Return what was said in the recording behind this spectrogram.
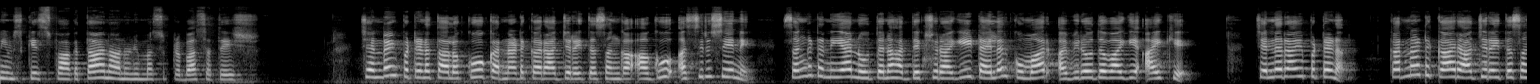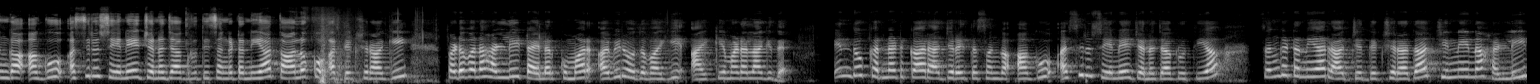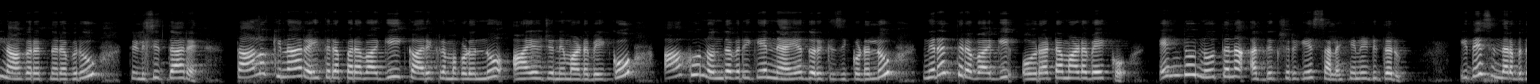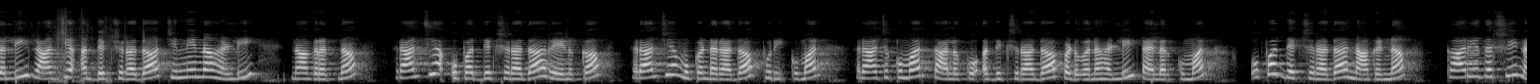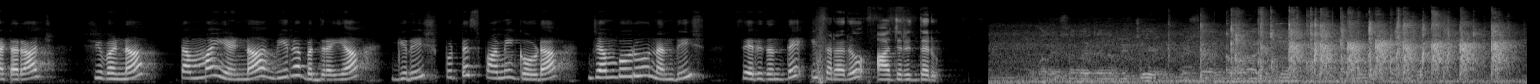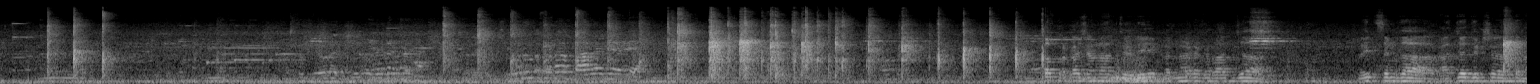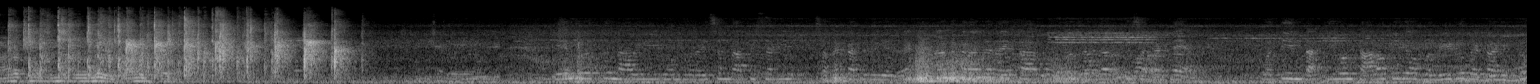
ನ್ಯೂಸ್ಗೆ ಸ್ವಾಗತ. ನಾನು ನಿಮ್ಮ ಸುಪ್ರಭಾ ಸತೀಶ್. ಚೆನ್ನರಾಯಪಟ್ಟಣ ತಾಲೂಕು, ಕರ್ನಾಟಕ ರಾಜ್ಯ ರೈತ ಸಂಘ ಹಾಗೂ ಹಸಿರು ಸೇನೆ ಸಂಘಟನೆಯ ನೂತನ ಅಧ್ಯಕ್ಷರಾಗಿ ಟೈಲರ್ ಕುಮಾರ್ ಅವಿರೋಧವಾಗಿ ಆಯ್ಕೆ. ಚೆನ್ನರಾಯಪಟ್ಟಣ ಕರ್ನಾಟಕ ರಾಜ್ಯ ರೈತ ಸಂಘ ಹಾಗೂ ಹಸಿರು ಸೇನೆ ಜನಜಾಗೃತಿ ಸಂಘಟನೆಯ ತಾಲೂಕು ಅಧ್ಯಕ್ಷರಾಗಿ ಪಡವನಹಳ್ಳಿ ಟೈಲರ್ ಕುಮಾರ್ ಅವಿರೋಧವಾಗಿ ಆಯ್ಕೆ ಮಾಡಲಾಗಿದೆ. ಇಂದು ಕರ್ನಾಟಕ ರಾಜ್ಯ ರೈತ ಸಂಘ ಹಾಗೂ ಹಸಿರು ಸೇನೆ ಜನಜಾಗೃತಿಯ ಸಂಘಟನೆಯ ರಾಜ್ಯಾಧ್ಯಕ್ಷರಾದ ಚಿನ್ನೇನಹಳ್ಳಿ ನಾಗರತ್ನರವರು ತಿಳಿಸಿದ್ದಾರೆ. ತಾಲೂಕಿನ ರೈತರ ಪರವಾಗಿ ಕಾರ್ಯಕ್ರಮಗಳನ್ನು ಆಯೋಜನೆ ಮಾಡಬೇಕು ಹಾಗೂ ನೊಂದವರಿಗೆ ನ್ಯಾಯ ದೊರಕಿಸಿಕೊಡಲು ನಿರಂತರವಾಗಿ ಹೋರಾಟ ಮಾಡಬೇಕು ಎಂದು ನೂತನ ಅಧ್ಯಕ್ಷರಿಗೆ ಸಲಹೆ ನೀಡಿದರು. ಇದೇ ಸಂದರ್ಭದಲ್ಲಿ ರಾಜ್ಯ ಅಧ್ಯಕ್ಷರಾದ ಚಿನ್ನೇನಹಳ್ಳಿ ನಾಗರತ್ನ, ರಾಜ್ಯ ಉಪಾಧ್ಯಕ್ಷರಾದ ರೇಣುಕಾ, ರಾಜ್ಯ ಮುಖಂಡರಾದ ಪುರಿಕುಮಾರ್, ರಾಜಕುಮಾರ್ ತಾಲೂಕು ಅಧ್ಯಕ್ಷರಾದ ಪಡುವನಹಳ್ಳಿ ಟೈಲರ್ ಕುಮಾರ್, ಉಪಾಧ್ಯಕ್ಷರಾದ ನಾಗಣ್ಣ, ಕಾರ್ಯದರ್ಶಿ ನಟರಾಜ್, ಶಿವಣ್ಣ ತಮ್ಮಯ್ಯಣ್ಣ ವೀರಭದ್ರಯ್ಯ ಗಿರೀಶ್ ಪುಟ್ಟಸ್ವಾಮಿ ಗೌಡ ಜಂಬೂರು ನಂದೀಶ್ ಸೇರಿದಂತೆ ಇತರರು ಹಾಜರಿದ್ದರು. ಪ್ರಕಾಶನ ಅಂತೇಳಿ ಕರ್ನಾಟಕ ರಾಜ್ಯ ರೈತ ಸಂಘದ ರಾಜ್ಯಾಧ್ಯಕ್ಷರಾದ ನಾಗರತ್ನ ಏನು ಇವತ್ತು ನಾವು ಈ ಒಂದು ರೈತ ಸಂಘ ಆಫೀಸಲ್ಲಿ ಸಭೆ ಕರ್ನಾಟಕ ರೈತ ವತಿಯಿಂದ ಈ ಒಂದು ತಾಲೂಕಿಗೆ ಒಬ್ಬ ಲೀಡ್ರು ಬೇಕಾಗಿತ್ತು.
